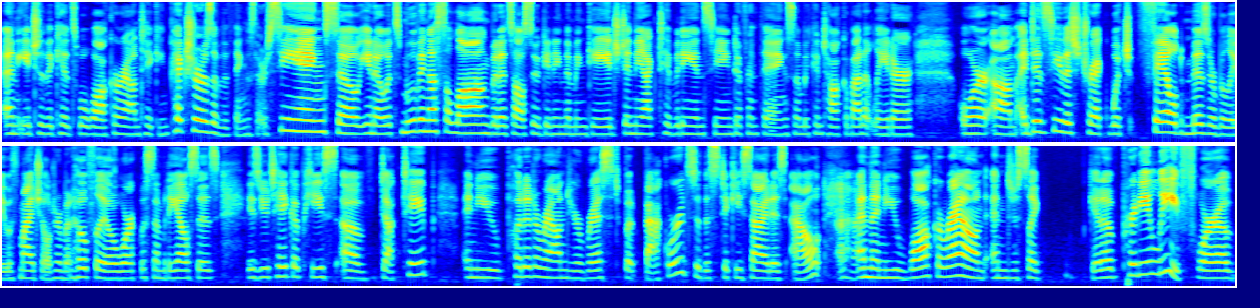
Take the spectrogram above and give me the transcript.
and each of the kids will walk around taking pictures of the things they're seeing. So, you know, it's moving us along, but it's also getting them engaged in the activity and seeing different things. And we can talk about it later. Or um, I did see this trick, which failed miserably with my children, but hopefully it'll work with somebody else's. Is you take a piece of duct tape and you put it around your wrist, but backwards, so the sticky side is out, and then you walk around and just like get a pretty leaf or a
